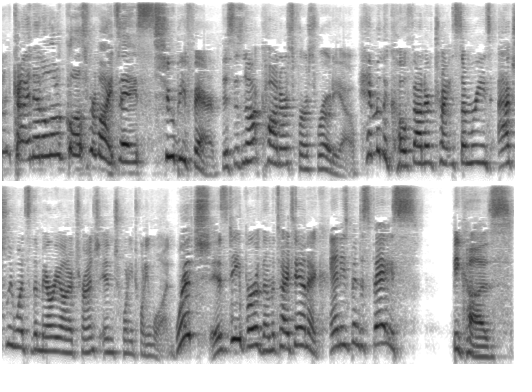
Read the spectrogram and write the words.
Cutting it a little close for my taste. To be fair, this is not Connor's first rodeo. Him and the co-founder of Triton Submarines actually went to the Mariana Trench in 2021, which is deeper than the Titanic. And he's been to space. Because,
